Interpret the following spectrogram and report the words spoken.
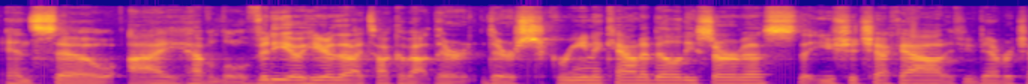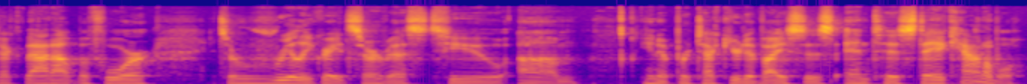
And so I have a little video here that I talk about their their screen accountability service that you should check out if you've never checked that out before. It's a really great service to um, you know protect your devices and to stay accountable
